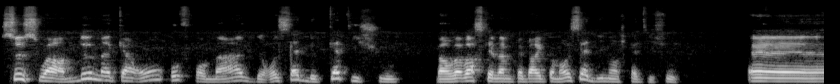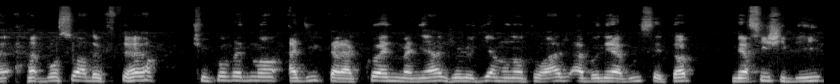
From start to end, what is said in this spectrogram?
Ce soir, deux macarons au fromage de recette de catichou. Ben, on va voir ce qu'elle va me préparer comme recette dimanche catichou. Euh, bonsoir docteur, je suis complètement addict à la Cohen Mania, je le dis à mon entourage, abonnez à vous, c'est top. Merci Chibi,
